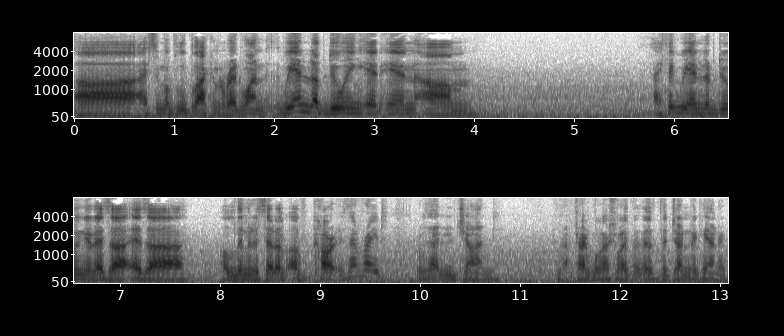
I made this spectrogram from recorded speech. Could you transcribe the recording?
uh, I assume a blue, black, and a red one. We ended up doing it in, um, I think we ended up doing it as a as a, a limited set of, of cards. Is that right? Or is that in Jund? I'm not trying to question whether the, the Jund mechanic.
